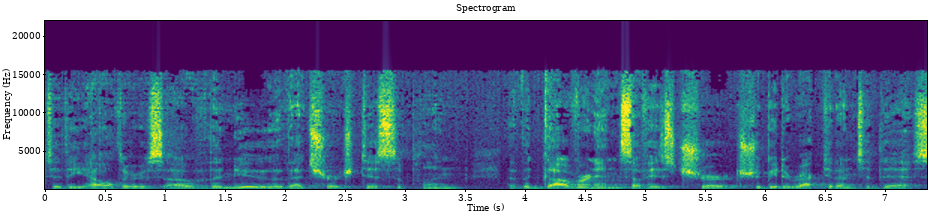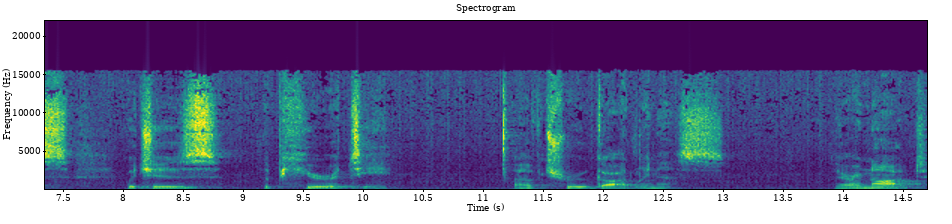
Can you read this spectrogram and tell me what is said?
to the elders of the new, that church discipline, that the governance of his church should be directed unto this, which is the purity of true godliness. There are not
